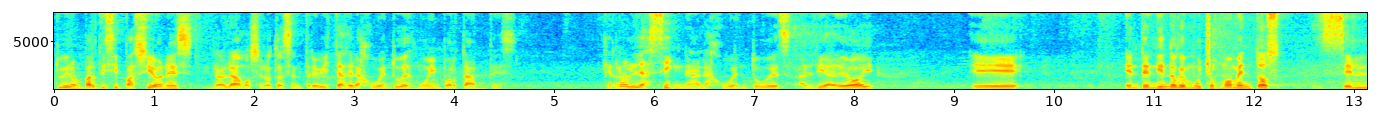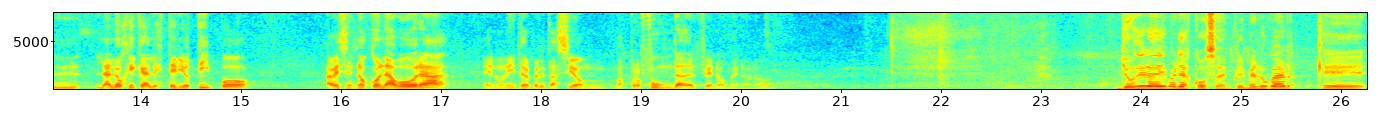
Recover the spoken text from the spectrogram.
tuvieron participaciones, lo hablábamos en otras entrevistas, de las juventudes muy importantes. ¿Qué rol le asigna a las juventudes al día de hoy? Eh, entendiendo que en muchos momentos la lógica del estereotipo a veces no colabora en una interpretación más profunda del fenómeno, ¿no? Yo diría varias cosas. En primer lugar, que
